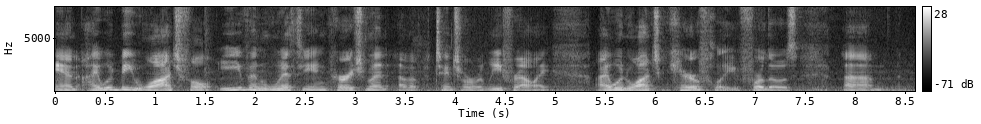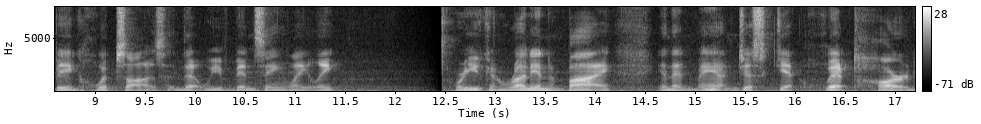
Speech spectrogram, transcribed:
And I would be watchful, even with the encouragement of a potential relief rally. I would watch carefully for those um, big whipsaws that we've been seeing lately, where you can run in and buy, and then, man, just get whipped hard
